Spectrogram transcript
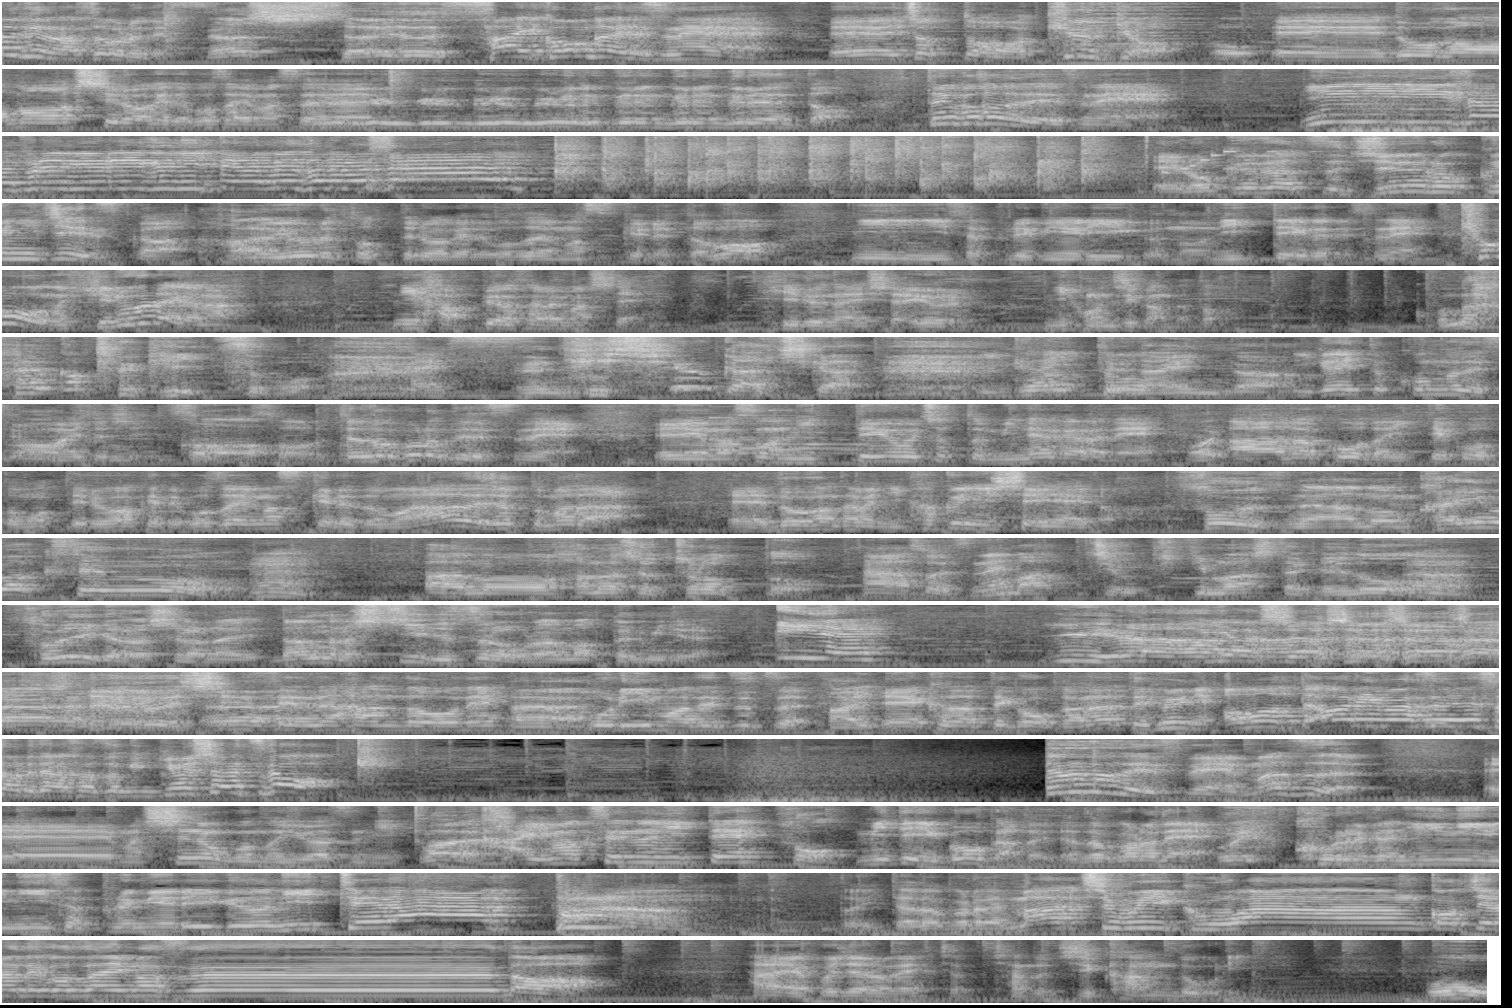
ム君の遊ぶですよし大丈夫ですはい今回ですね、えー、ちょっと急遽、えー、動画を回してるわけでございますぐるんぐるんぐるんぐるんぐるんぐるんぐるんとということでですね2223プレミアリーグにて発表されましたえー、6月16日ですか、はい、の夜撮ってるわけでございますけれども2223プレミアリーグの日程がですね今日の昼ぐらいかなに発表されまして昼ないしは夜日本時間だとこんな早かったっけいつも。ナイス。2週間しか意外とないんだ。意外とこんなですよあ毎年。そうそう。というところでですね、えーまあ、その日程をちょっと見ながらね、はい。ああだこうだ言っていこうと思っているわけでございますけれどもああだちょっとまだ、えー動画のために確認していないと。そうですねあの、開幕戦の、うん。あの話をちょろっとああそうですね、マッチを聞きましたけど、うん。それ以外は知らない。なんなら7時ですら俺は全く見てない。いいねいやよしよしよしよしよしということで新鮮な反応をね、はい。織り交ぜつつ、はい。えー語っていこうかなというふうに思っております。それでは早速いきましょう。レッツゴーということでですねまずえー、まあ、死の子の言わずに、はい。開幕戦の日程見ていこうかといったところでこれが2223プレミアリーグの日程だ!バンといったところでマッチウィーク1こちらでございます。と。はいこちらのねちゃんと時間通り。おお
